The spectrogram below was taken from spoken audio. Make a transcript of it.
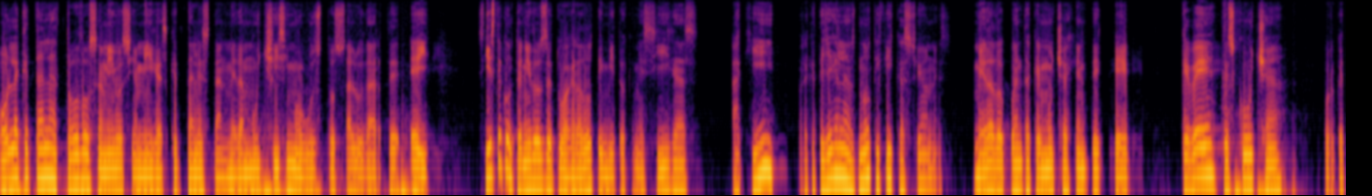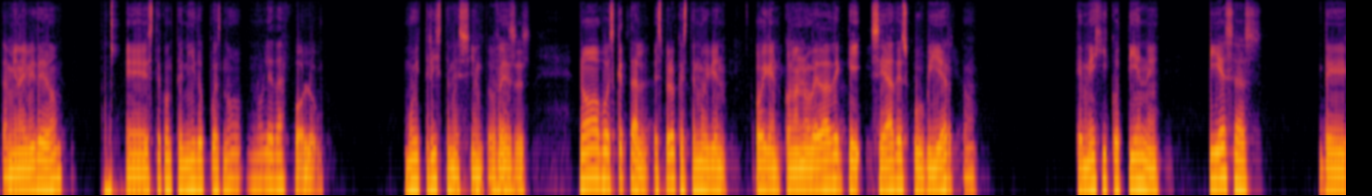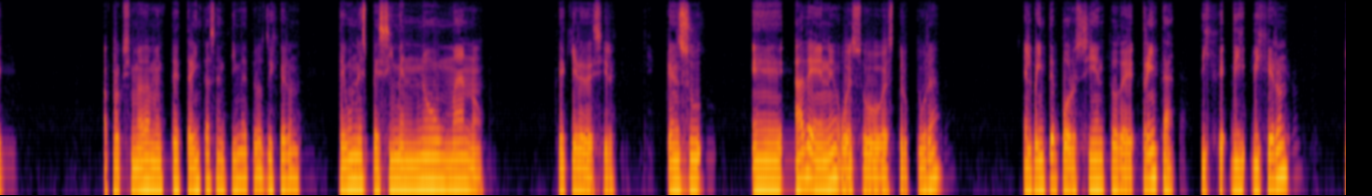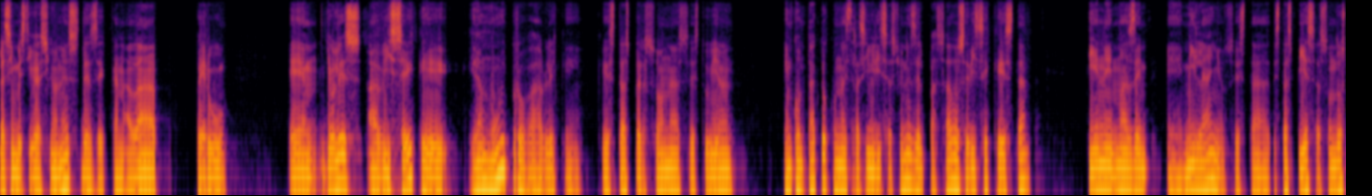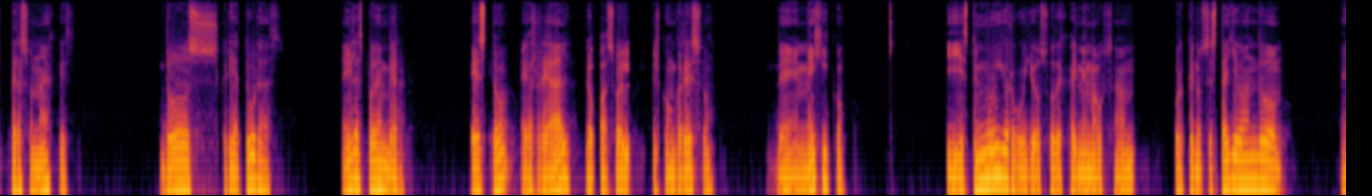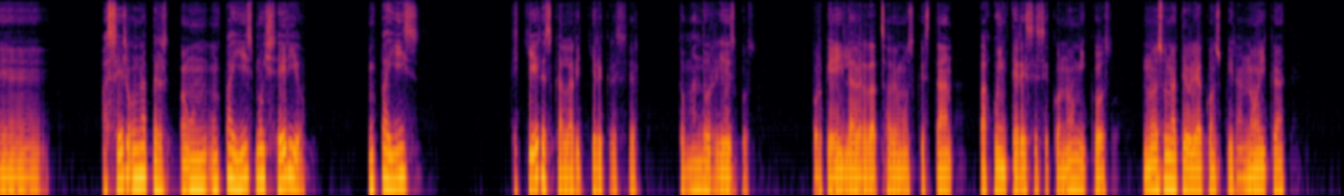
Hola, ¿qué tal a todos amigos y amigas? ¿Qué tal están? Me da muchísimo gusto saludarte. Hey, si este contenido es de tu agrado, te invito a que me sigas aquí para que te lleguen las notificaciones. Me he dado cuenta que mucha gente que, que ve, que escucha, porque también hay video, eh, este contenido pues no, no le da follow. Muy triste me siento a veces. No, pues ¿qué tal? Espero que estén muy bien. Oigan, con la novedad de que se ha descubierto que México tiene piezas de aproximadamente 30 centímetros, dijeron, de un espécimen no humano. ¿Qué quiere decir? Que en su eh, ADN o en su estructura, el 20% de 30, dijeron las investigaciones desde Canadá, Perú. Em, yo les avisé que era muy probable que, que estas personas estuvieran en contacto con nuestras civilizaciones del pasado. Se dice que esta tiene más de eh, mil años, estas piezas. Son dos personajes, dos criaturas. Ahí las pueden ver. Esto es real, lo pasó el, Congreso de México. Y estoy muy orgulloso de Jaime Maussan porque nos está llevando eh, a ser un, un país muy serio, un país que quiere escalar y quiere crecer, tomando riesgos, porque ahí la verdad sabemos que está bajo intereses económicos, no es una teoría conspiranoica,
